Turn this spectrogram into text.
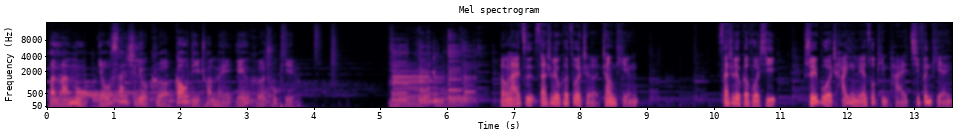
本栏目由三十六氪高低传媒联合出品。本文来自三十六氪作者张婷。三十六氪获悉，水果茶饮连锁品牌七分甜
